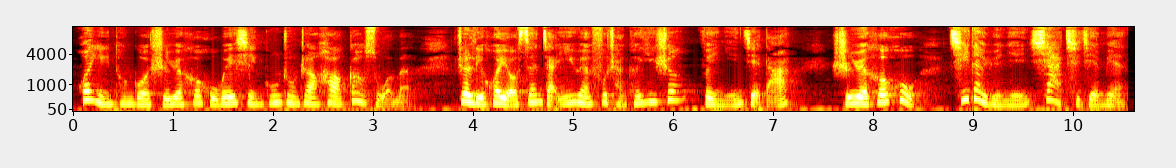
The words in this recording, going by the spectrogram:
欢迎通过十月呵护微信公众账号告诉我们，这里会有三甲医院妇产科医生为您解答。十月呵护，期待与您下期见面。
